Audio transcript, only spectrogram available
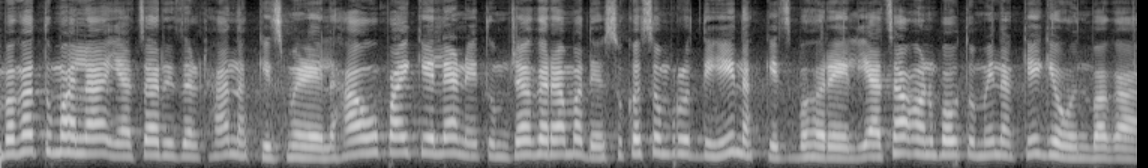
बघा तुम्हाला याचा रिझल्ट हा नक्कीच मिळेल. हा उपाय केल्याने तुमच्या घरामध्ये सुखसमृद्धीही नक्कीच बहरेल. याचा अनुभव तुम्ही नक्की घेऊन बघा.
